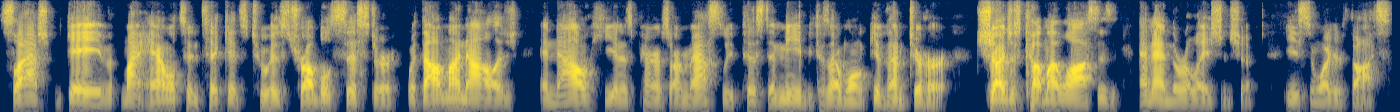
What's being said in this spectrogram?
slash gave my Hamilton tickets to his troubled sister without my knowledge, and now he and his parents are massively pissed at me because I won't give them to her. Should I just cut my losses and end the relationship? Easton, what are your thoughts?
